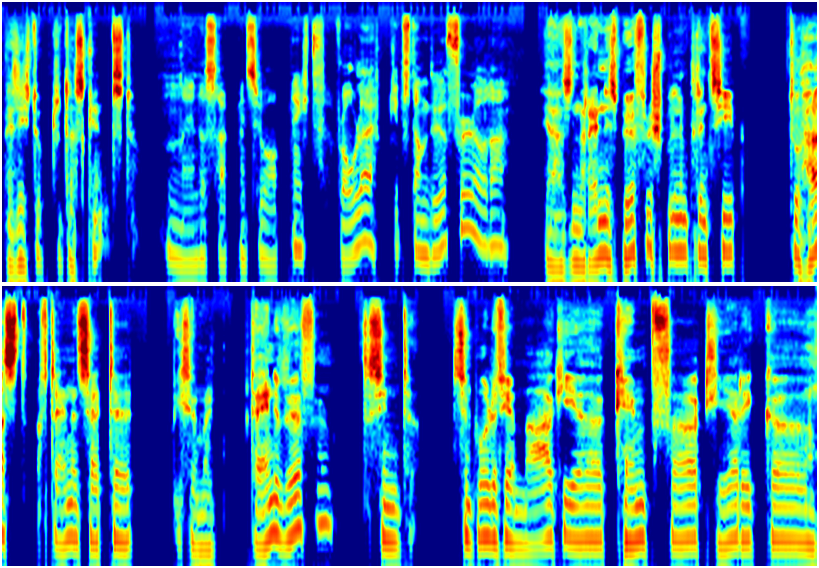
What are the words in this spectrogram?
Weiß nicht, ob du das kennst. Nein, das sagt mir jetzt überhaupt nichts. Roller, gibt's da einen Würfel oder? Ja, also ein reines Würfelspiel im Prinzip. Du hast auf der einen Seite, ich sag mal, deine Würfel. Das sind Symbole für Magier, Kämpfer, Kleriker,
